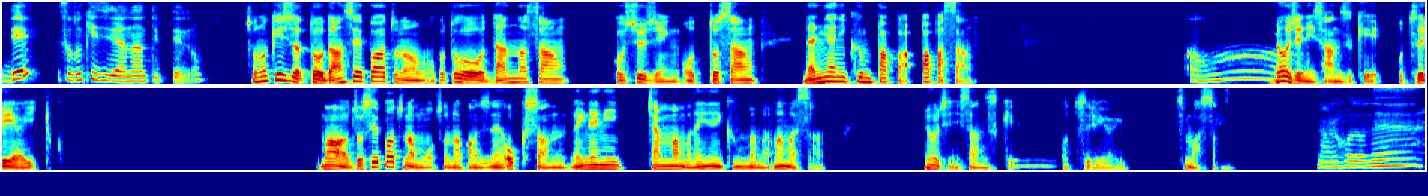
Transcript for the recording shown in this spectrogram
で、その記事では何て言ってんの？その記事だと男性パートナーのことを旦那さん、ご主人、夫さん、何々くんパパ、パパさん、ああ。名字にさん付け、お釣り合いとか。まあ、女性パートナーもそんな感じね。奥さん、何々ちゃんママ、何々くんママ、ママさん。名字にさん付け、お釣り合い、妻さん。なるほどね。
